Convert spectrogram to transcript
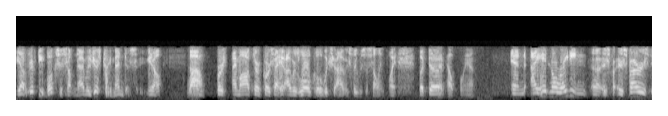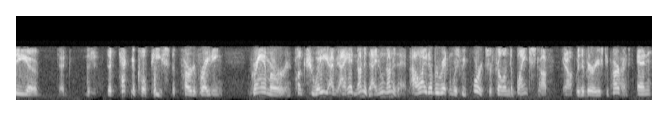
Yeah, fifty books or something. I mean, just tremendous. You know. wow. Um, first time author, of course. I I was local, which obviously was a selling point. But uh, That's helpful, yeah. And I had no writing uh, as far as far as the, uh, the the technical piece, the part of writing, grammar and punctuation. I I had none of that. I knew none of that. All I'd ever written was reports or fill in the blank stuff, you know, with the various departments. And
